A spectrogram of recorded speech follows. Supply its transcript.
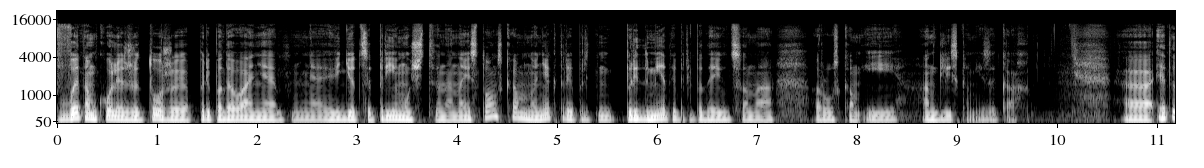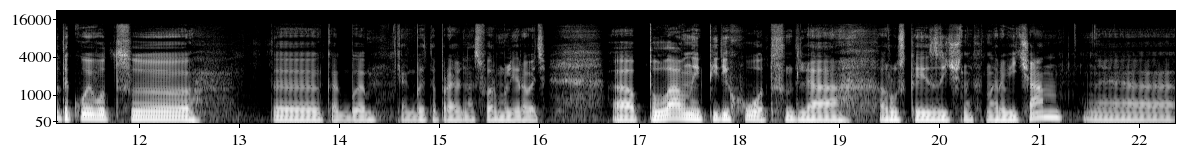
в этом колледже тоже преподавание э, ведется преимущественно на эстонском, но некоторые предметы преподаются на русском и английском языках. Это такой вот, как бы, как бы это правильно сформулировать, Э, плавный переход для русскоязычных норвичан э,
